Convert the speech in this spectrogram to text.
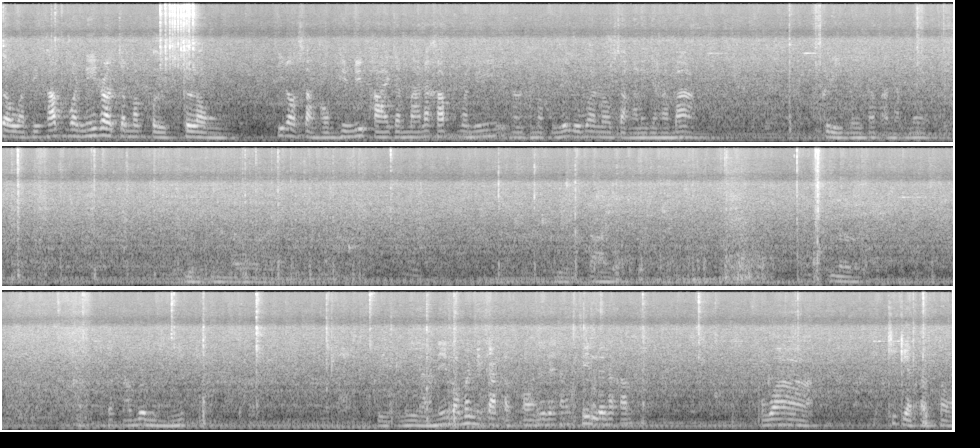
สวัสดีครับ วันนี้เราจะมาเปิดกล่องที่เราสั่งของพิมพ์ริพายกันมานะครับ วันนี้เราจะมาเปิดให้ดูว่าเราสั่งอะไรกันมาบ้างกรีดเลยครับอันดับแรกกรีดเลยกรีดใต้เลยครับก็ตามด้วยมือนี้กรีดเลยอันนี้เราไม่มีการตัดต่อใดๆทั้งสิ้นเลยนะครับ เพราะว่าขี้เกียจตัดต่อ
